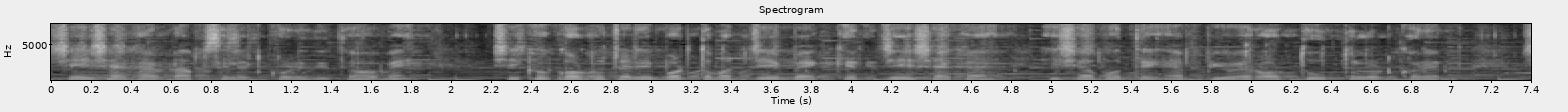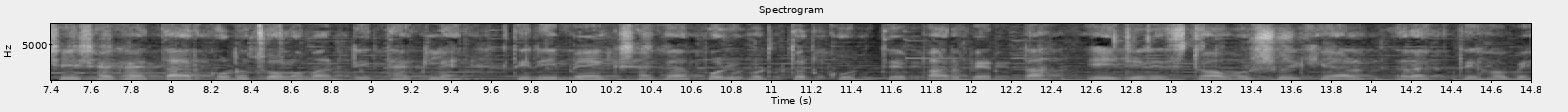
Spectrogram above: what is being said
সেই শাখার নাম সিলেক্ট করে দিতে হবে। শিক্ষক কর্মচারী বর্তমান যে ব্যাংকের যে শাখায় হিসাব হতে এমপিও এর অর্থ উত্তোলন করেন, সেই শাখায় তার কোনো চলমান ঋণ থাকলে তিনি ব্যাংক শাখা পরিবর্তন করতে পারবেন না। এই জিনিসটা অবশ্যই খেয়াল রাখতে হবে।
